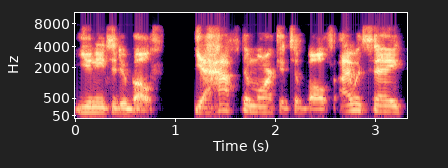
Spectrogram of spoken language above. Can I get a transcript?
you need to do both. You have to market to both. I would say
